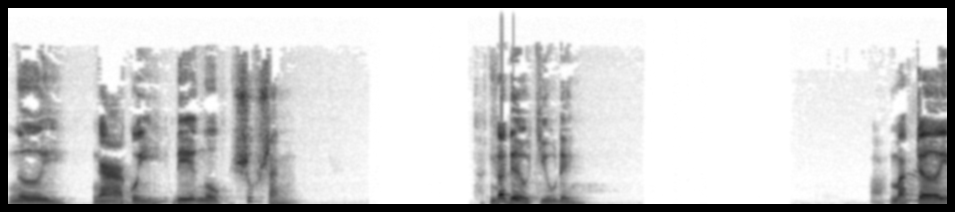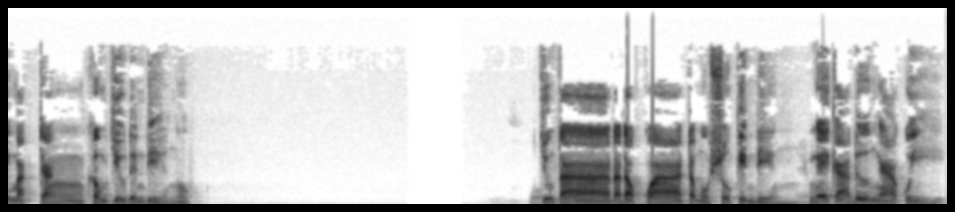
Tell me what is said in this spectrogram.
Người, ngạ quỷ, địa ngục, súc sanh. Nó đều chịu đựng. Mặt trời, mặt trăng không chịu đến địa ngục. Chúng ta đã đọc qua trong một số kinh điển Ngay cả đường ngạ quỷ.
